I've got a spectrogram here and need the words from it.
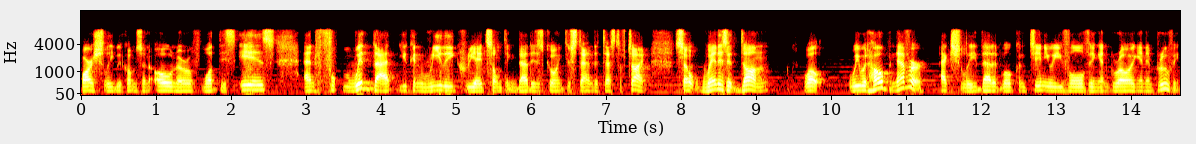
partially becomes an owner of what this is. And f- with that you can really create something that is going to stand the test of time. So when is it done? Well we would hope never actually that it will continue evolving and growing and improving.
